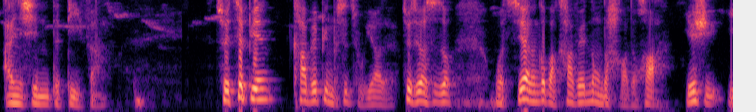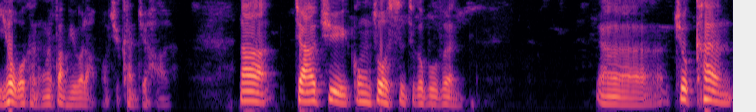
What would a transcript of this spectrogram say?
安心的地方。所以这边咖啡并不是主要的，最主要是说我只要能够把咖啡弄得好的话，也许以后我可能会放给我老婆去看就好了。那家具工作室这个部分，呃，就看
